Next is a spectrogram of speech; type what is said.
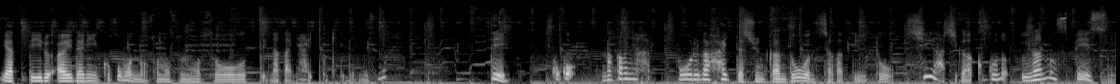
やっている間に、ここものそのそのそーって中に入ってきてるんですね。で、ここ、仲間にボールが入った瞬間どうでしたかっていうと、C 橋がここの裏のスペースに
